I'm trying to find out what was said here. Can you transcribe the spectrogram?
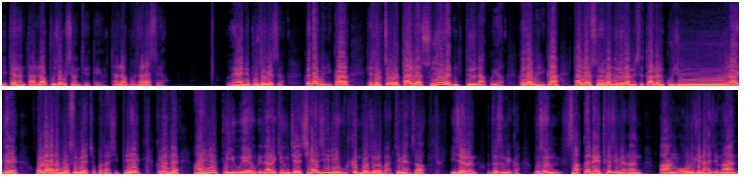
이때는 달러 부족 상태였대요. 달러 모자랐어요. 외환이 부족했어요. 그러다 보니까 계속적으로 달러 수요가 늘어났고요. 그러다 보니까 달러 수요가 늘어나면서 달러는 꾸준하게 올라가는 모습이었죠. 보다시피. 그런데 IMF 이후에 우리나라 경제 체질이 근본적으로 바뀌면서 이제는 어떻습니까? 무슨 사건에 터지면은 빵 오르기는 하지만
